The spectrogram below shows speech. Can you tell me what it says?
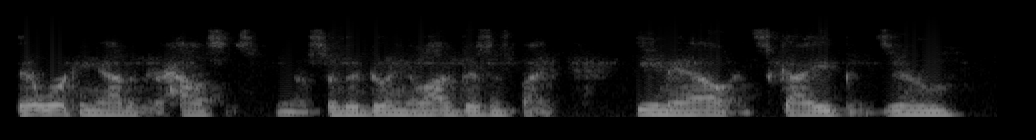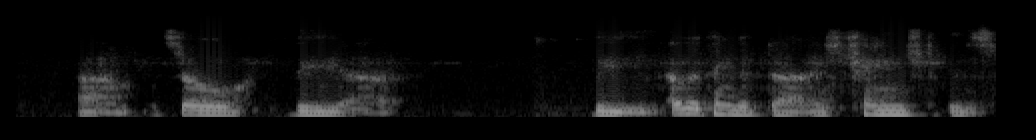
they're working out of their houses. You know, so they're doing a lot of business by email and Skype and Zoom. Um, so the uh, the other thing that uh, has changed is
